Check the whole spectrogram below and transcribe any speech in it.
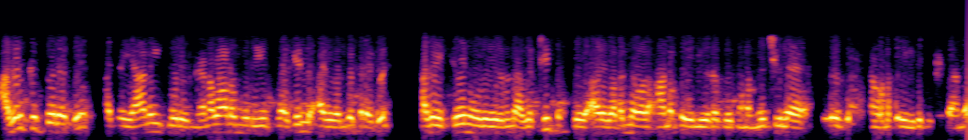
அதற்கு பிறகு அந்த யானை ஒரு நனவாட முடியும் வகையில் அது வந்த பிறகு அதை கிரேன் உதவியிலிருந்து அகற்றி தற்போது வடந்த அணப்பகுதியில் இடப்பதற்கான முயற்சிகளை வனத்துறை ஈடுபட்டிருக்காங்க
